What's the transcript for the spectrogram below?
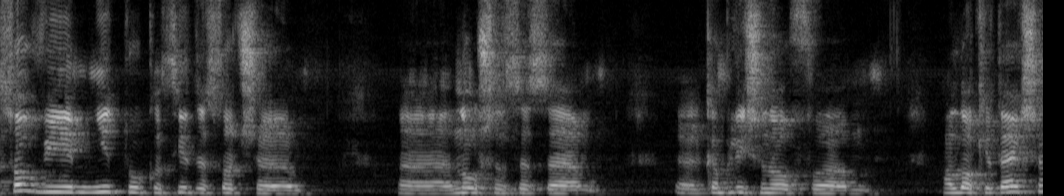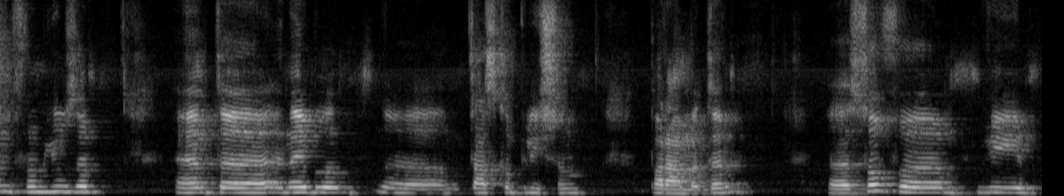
So we need to consider such notions as um, completion of um, unlocked action from user and uh, enable uh, task completion parameter. Uh, so we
